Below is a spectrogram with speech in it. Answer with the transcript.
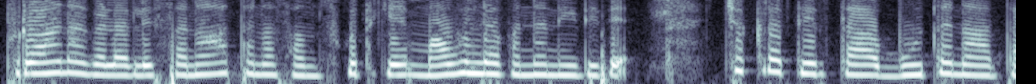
ಪುರಾಣಗಳಲ್ಲಿ ಸನಾತನ ಸಂಸ್ಕೃತಿಗೆ ಮೌಲ್ಯವನ್ನು ನೀಡಿದೆ. ಚಕ್ರತೀರ್ಥ, ಭೂತನಾಥ,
